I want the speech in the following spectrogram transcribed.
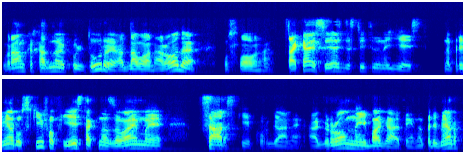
В рамках одной культуры, одного народа, условно, такая связь действительно есть. Например, у скифов есть так называемые царские курганы, огромные и богатые. Например,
